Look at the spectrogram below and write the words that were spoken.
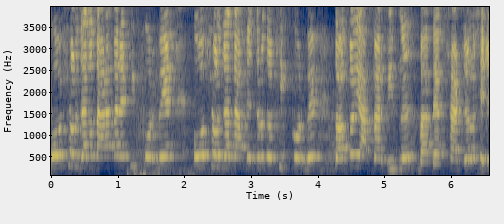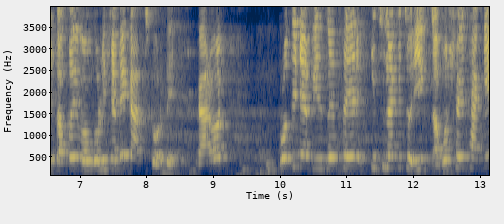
কৌশল যত তাড়াতাড়ি ঠিক করবেন, কৌশল যত আপনি দ্রুত ঠিক করবেন, ততই আপনার বিজনেস বা ব্যবসার জন্য সেটি ততই মঙ্গল হিসেবে কাজ করবে। কারণ প্রতিটা বিজনেসের কিছু না কিছু রিস্ক অবশ্যই থাকে,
